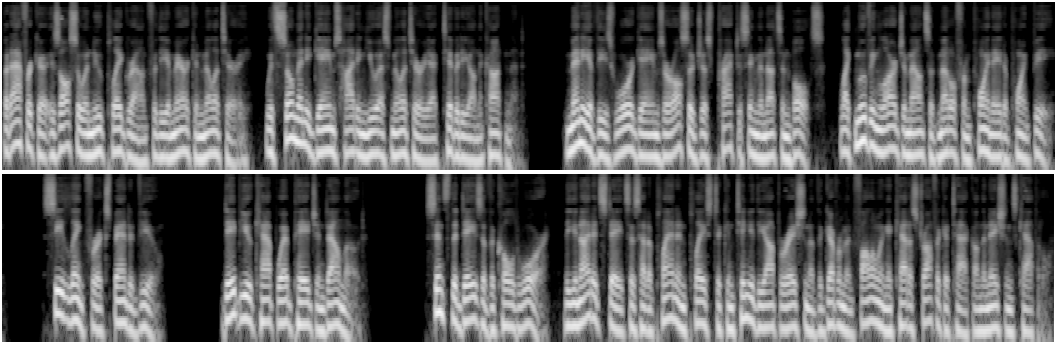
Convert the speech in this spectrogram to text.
But Africa is also a new playground for the American military, with so many games hiding U.S. military activity on the continent. Many of these war games are also just practicing the nuts and bolts, like moving large amounts of metal from point A to point B. See link for expanded view. Debut CAP web page and download. Since the days of the Cold War, the United States has had a plan in place to continue the operation of the government following a catastrophic attack on the nation's capital.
